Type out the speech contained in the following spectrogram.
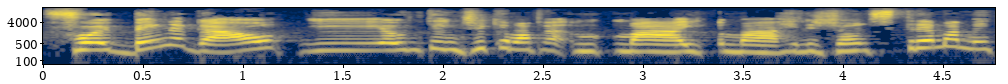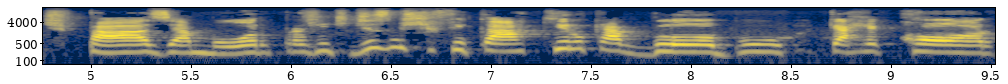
Foi bem legal e eu entendi que é uma, uma, uma religião de extremamente paz e amor para a gente desmistificar aquilo que a Globo, que a Record,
